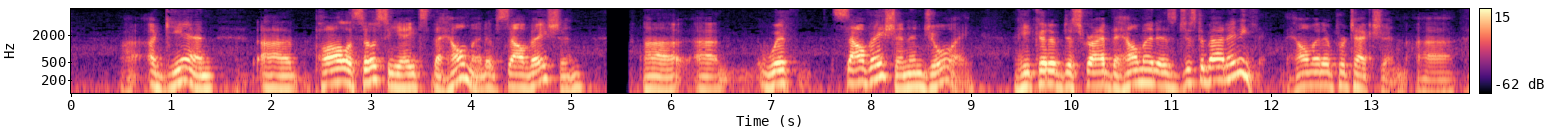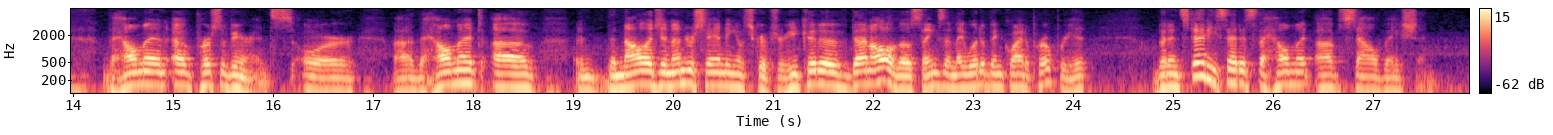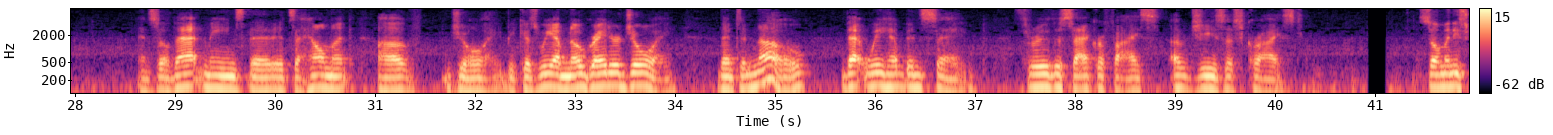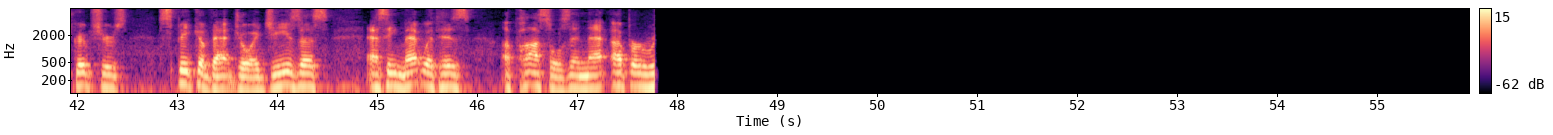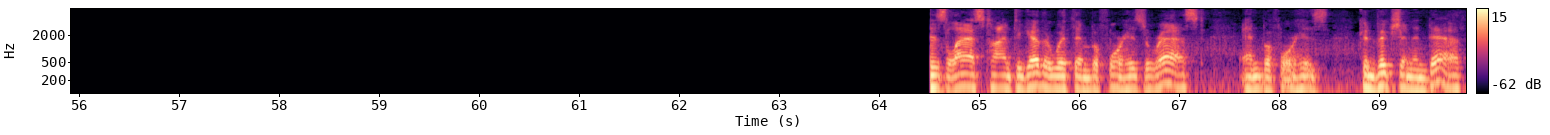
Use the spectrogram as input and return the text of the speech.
Uh, again, uh, Paul associates the helmet of salvation uh, uh, with salvation and joy. He could have described the helmet as just about anything the helmet of protection, uh, the helmet of perseverance, or uh, the helmet of the knowledge and understanding of Scripture. He could have done all of those things and they would have been quite appropriate. But instead, he said it's the helmet of salvation. And so that means that it's a helmet of joy because we have no greater joy than to know that we have been saved through the sacrifice of Jesus Christ. So many scriptures speak of that joy. Jesus, as he met with his apostles in that upper his last time together with them before his arrest and before his conviction and death.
